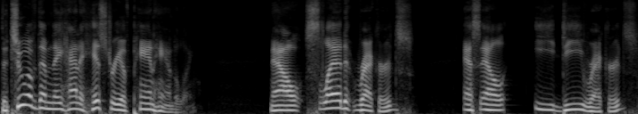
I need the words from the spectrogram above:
The two of them, they had a history of panhandling. Now, SLED records, SLED records,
